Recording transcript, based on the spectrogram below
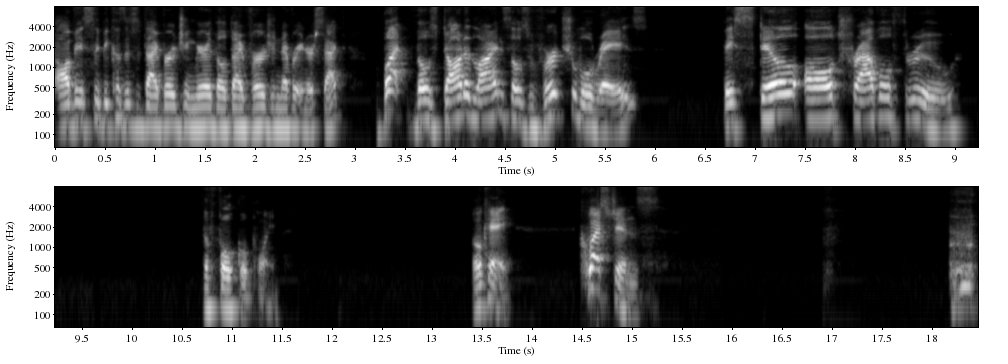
obviously, because it's a diverging mirror, they'll diverge and never intersect. But those dotted lines, those virtual rays, they still all travel through the focal point. Okay, questions?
